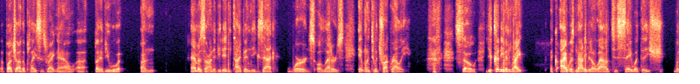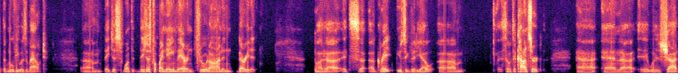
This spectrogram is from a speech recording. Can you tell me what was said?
a bunch of other places right now. Uh, but if you were on Amazon, if you didn't type in the exact words or letters, it went to a truck rally. so you couldn't even write. I was not even allowed to say what the sh- what the movie was about. Um, they just wanted they just put my name there and threw it on and buried it. But uh, it's a, a, great music video. Um, so it's a concert, uh, and uh, it was shot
